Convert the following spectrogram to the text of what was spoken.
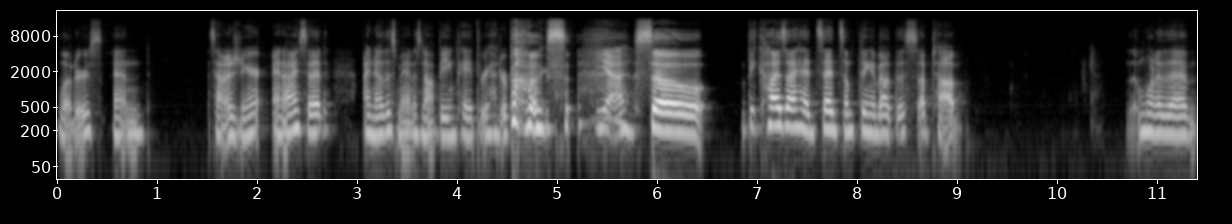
loaders and sound engineer. And I said, I know this man is not being paid 300 bucks. Yeah. So, because I had said something about this up top, one of the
